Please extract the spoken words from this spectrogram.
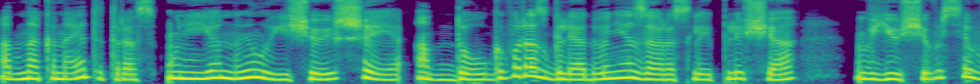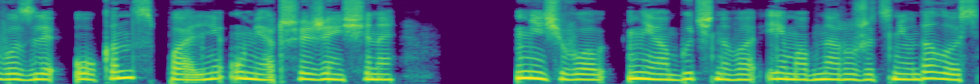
Однако на этот раз у нее ныла еще и шея от долгого разглядывания зарослей плюща, вьющегося возле окон спальни умершей женщины. Ничего необычного им обнаружить не удалось.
